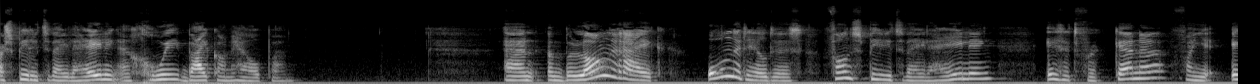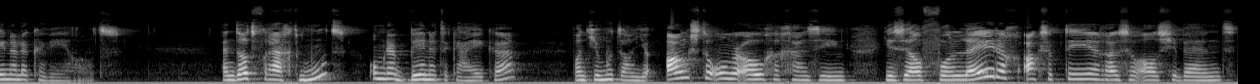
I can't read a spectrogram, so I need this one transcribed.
waar spirituele heling en groei bij kan helpen. En een belangrijk onderdeel dus van spirituele heling is het verkennen van je innerlijke wereld. En dat vraagt moed om naar binnen te kijken, want je moet dan je angsten onder ogen gaan zien, jezelf volledig accepteren zoals je bent.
